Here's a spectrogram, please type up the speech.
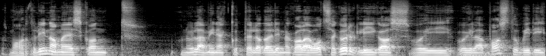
kas Maardu linnameeskond on üleminekutel ja Tallinna Kalev otse kõrgliigas või, või läheb vastupidi.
